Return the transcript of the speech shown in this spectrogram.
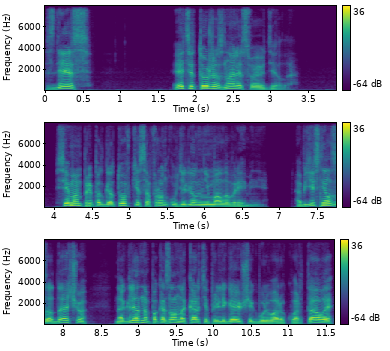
Здесь эти тоже знали свое дело. Всем им при подготовке Сафрон уделил немало времени. Объяснил задачу, наглядно показал на карте прилегающие к бульвару кварталы,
